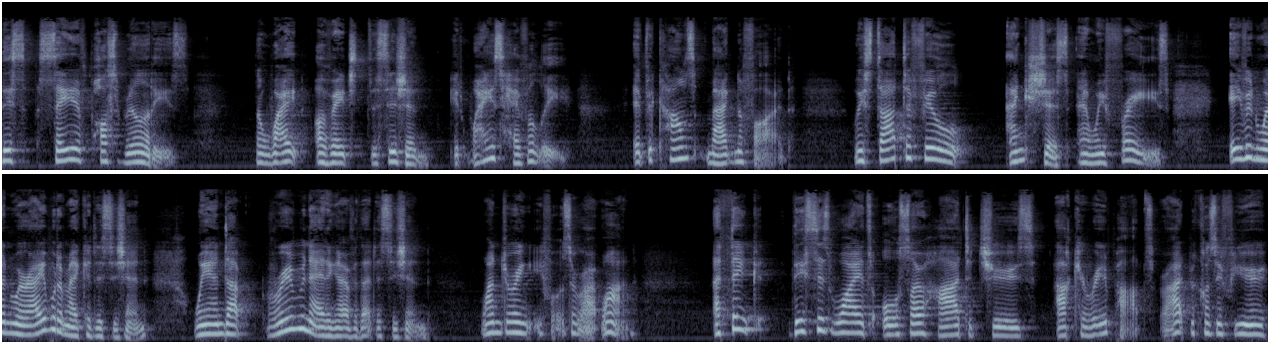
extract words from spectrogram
this sea of possibilities, the weight of each decision, it weighs heavily. It becomes magnified. We start to feel anxious and we freeze. Even when we're able to make a decision, we end up ruminating over that decision, wondering if it was the right one. I think this is why it's also hard to choose our career paths, right? Because if you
